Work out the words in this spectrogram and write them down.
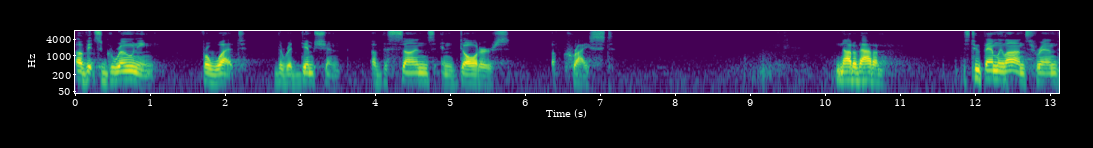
of its groaning for what? The redemption of the sons and daughters of Christ not of Adam. It's two family lines, friend.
